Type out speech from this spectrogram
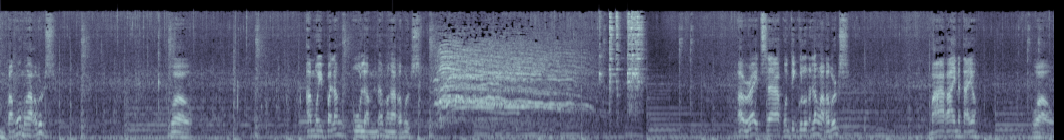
Ang bango mga kabers. Wow. Amoy pa lang ulam na mga kabors. Alright, sa kunting kulo na lang mga kabirds. Makakain na tayo. Wow.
